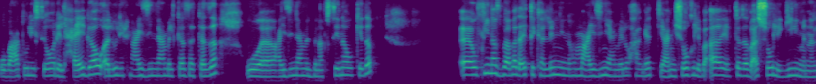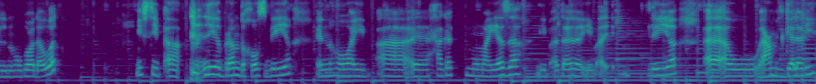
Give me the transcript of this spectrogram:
وبعتوا لي صور الحاجة وقالوا لي إحنا عايزين نعمل كذا كذا وعايزين نعمل بنفسنا وكده. وفي ناس بقى بدأت تكلمني إن هم عايزين يعملوا حاجات يعني شغل بقى ابتدى بقى الشغل يجيلي من الموضوع دوت. نفسي يبقى ليا براند خاص بيا إن هو يبقى آه، حاجات مميزة يبقى ده يبقى ليا آه، أو أعمل جاليري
